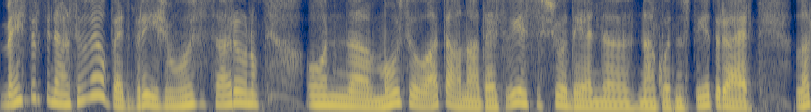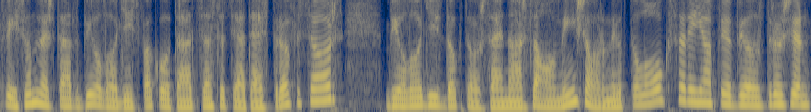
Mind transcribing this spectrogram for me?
Mēs turpināsim vēl pēc brīža mūsu sarunu. Un uh, mūsu attālinātais viesis šodien uh, nākotnes pieturā ir Latvijas Universitātes bioloģijas fakultātes asociētais profesors, bioloģijas doktors Ainārs Alnīšs, ornitologs arī jāpiebilst droši vien.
